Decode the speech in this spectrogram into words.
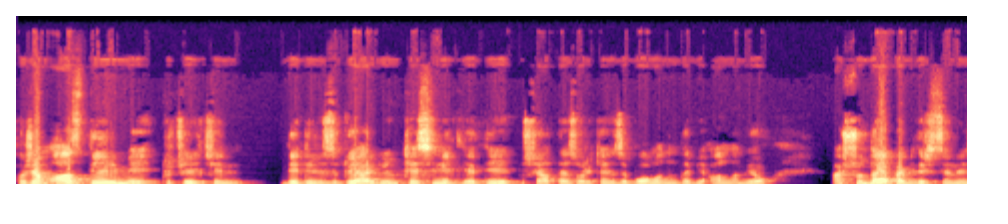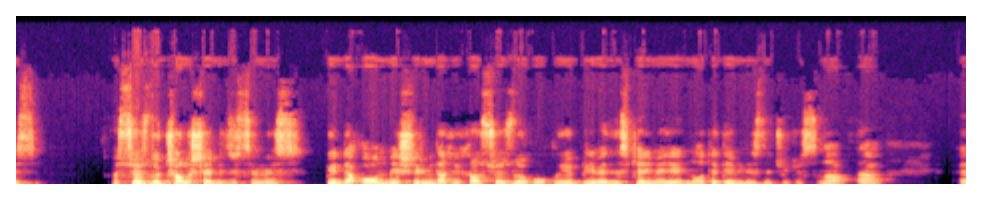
hocam az değil mi Türkçe için dediğinizi duyar gibiyim? Kesinlikle değil. Şarttan sonra kendinizi boğmanın da bir anlamı yok. Ha, şunu da yapabilirsiniz. Sözlük çalışabilirsiniz. Günde 15-20 dakika sözlük okuyup bilmediğiniz kelimeleri not edebilirsiniz. Çünkü sınavda e,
